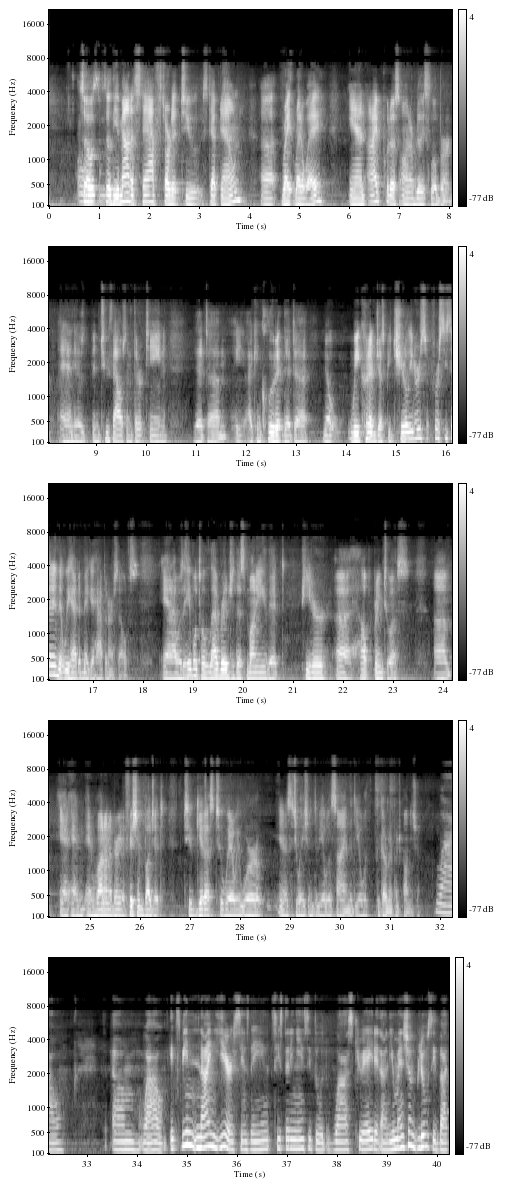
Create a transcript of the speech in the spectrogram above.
so, Awesome. so the amount of staff started to step down uh, right right away, and I put us on a really slow burn. And it was in 2013 that um, I concluded that uh, you know we couldn't just be cheerleaders for seasteading; that we had to make it happen ourselves. And I was able to leverage this money that Peter uh, helped bring to us, um, and, and and run on a very efficient budget to get us to where we were in a situation to be able to sign the deal with the government of French Polynesia. Wow. Um, wow. It's been nine years since the In- Seasteading Institute was created, and you mentioned Blue Seed, but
